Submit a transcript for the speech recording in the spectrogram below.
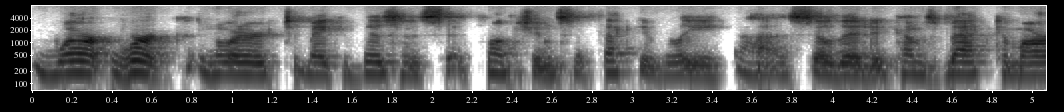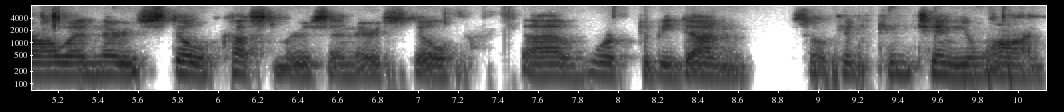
work, work in order to make a business that functions effectively, uh, so that it comes back tomorrow and there's still customers and there's still uh, work to be done, so it can continue on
